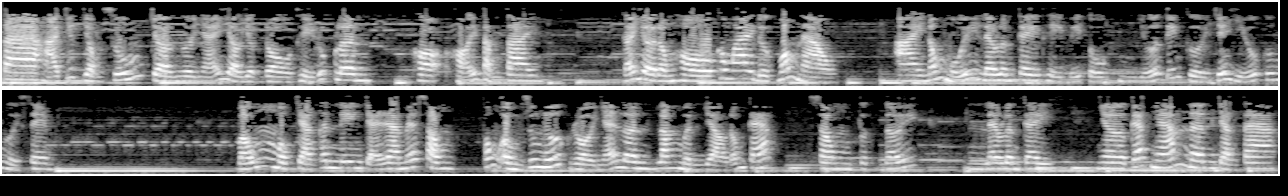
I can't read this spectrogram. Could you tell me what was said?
ta hạ chiếc vòng xuống, chờ người nhảy vào giật đồ thì rút lên, khỏi tầm tay. Cả giờ đồng hồ không ai được món nào, ai nóng mũi leo lên cây thì bị tuột giữa tiếng cười chế giễu của người xem. Bỗng một chàng thanh niên chạy ra mé sông, phóng ùm xuống nước rồi nhảy lên lăn mình vào đống cát, xong tụt tới leo lên cây. Nhờ cát nhám nên chàng ta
